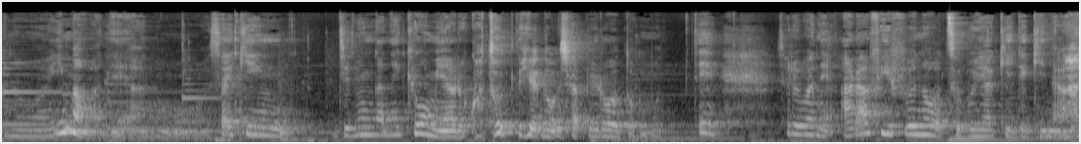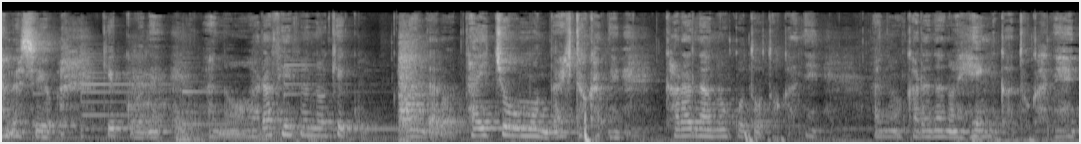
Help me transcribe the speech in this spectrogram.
あの今はねあの最近自分がね興味あることっていうのを喋ろうと思ってそれはねアラフィフのつぶやき的な話を結構ねあのアラフィフの結構なんだろう体調問題とかね体のこととかねあの体の変化とかね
